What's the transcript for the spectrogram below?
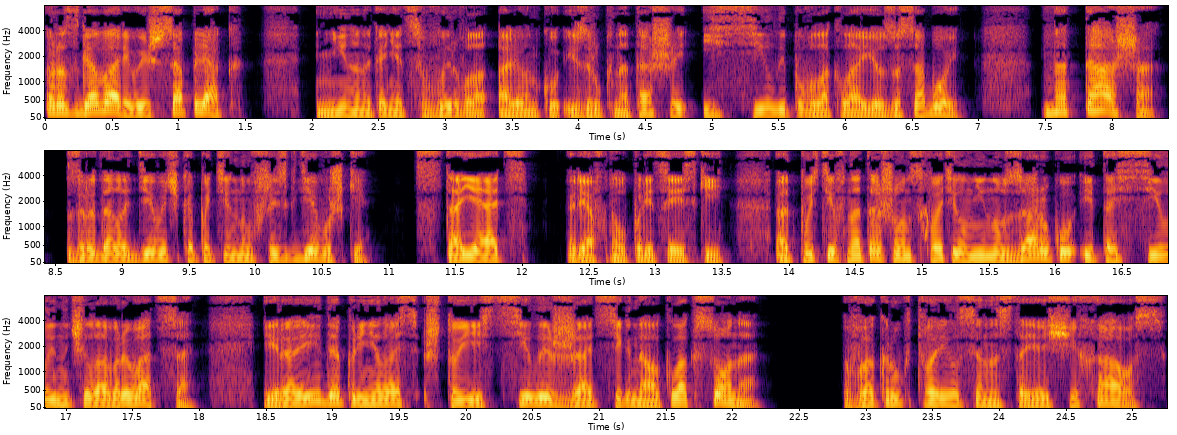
разговариваешь, сопляк!» Нина, наконец, вырвала Аленку из рук Наташи и силой поволокла ее за собой. «Наташа!» — зарыдала девочка, потянувшись к девушке. «Стоять!» — рявкнул полицейский. Отпустив Наташу, он схватил Нину за руку, и та силой начала врываться. Ираида принялась, что есть силы, сжать сигнал клаксона. Вокруг творился настоящий хаос.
